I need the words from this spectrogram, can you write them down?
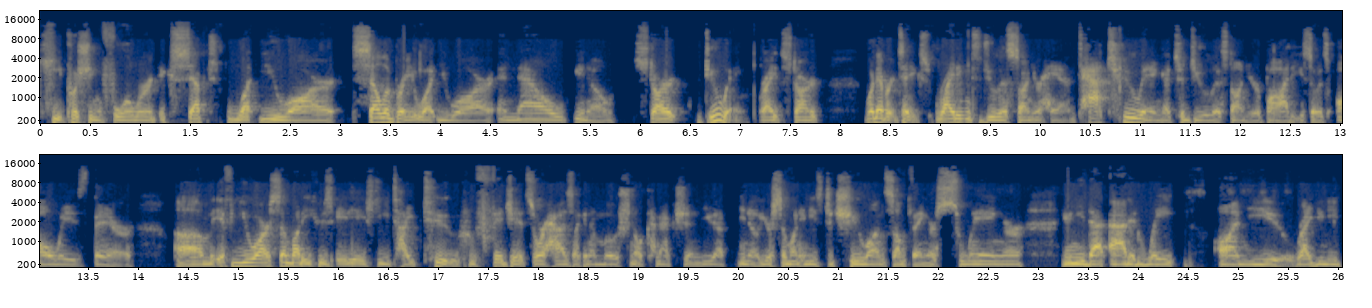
Keep pushing forward. Accept what you are. Celebrate what you are. And now you know start doing right? Start whatever it takes. Writing to-do lists on your hand. Tattooing a to-do list on your body so it's always there um, if you are somebody who's ADHD type two, who fidgets or has like an emotional connection, you have, you know, you're someone who needs to chew on something or swing, or you need that added weight on you, right? You need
